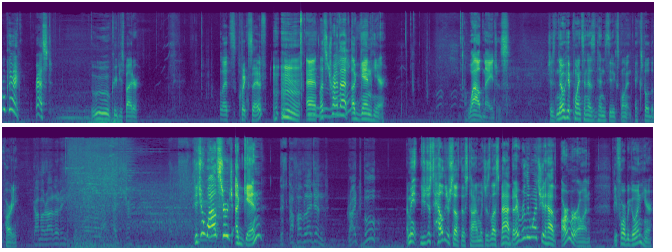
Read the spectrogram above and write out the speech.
Okay, rest. Ooh, creepy spider. Let's quick save. and let's try that again here. Wild mages. She has no hit points and has a tendency to explode, explode the party. Did you wild surge again? The stuff of legend, right, Boo? I mean, you just held yourself this time, which is less bad, but I really want you to have armor on before we go in here.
